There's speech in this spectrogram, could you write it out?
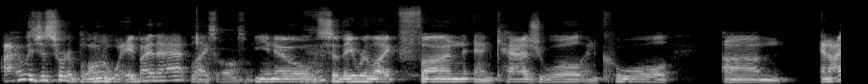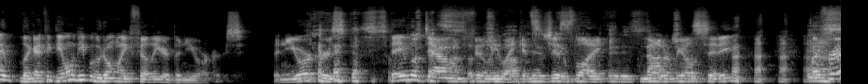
I was just sort of blown away by that. Like, awesome. you know, Yeah. so they were like fun and casual and cool. Um, and I like, I think the only people who don't like Philly are the New Yorkers. The New Yorkers, so- they look down on so Philly like it's just there, bro. like It is not so a real true. city. But It's for so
